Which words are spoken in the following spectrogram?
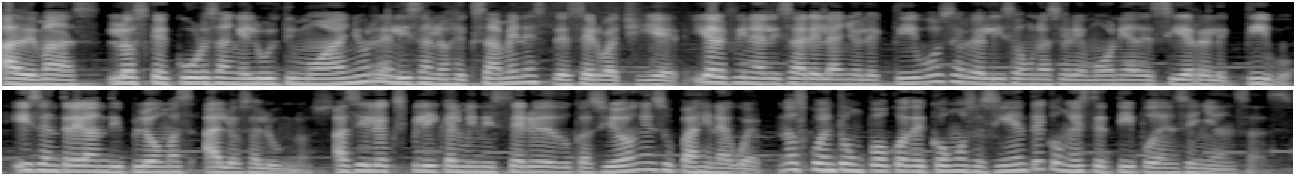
Además, los que cursan el último año realizan los exámenes de ser bachiller y al finalizar el año lectivo se realiza una ceremonia de cierre lectivo y se entregan diplomas a los alumnos. Así lo explica el Ministerio de Educación en su página web. Nos cuenta un poco de cómo se siente con este tipo de enseñanzas.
